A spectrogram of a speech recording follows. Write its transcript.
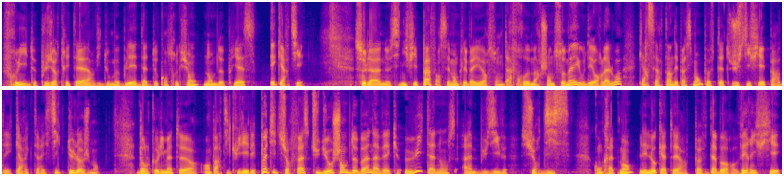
fruits de plusieurs critères, vide ou meublé, date de construction, nombre de pièces et quartier. Cela ne signifie pas forcément que les bailleurs sont d'affreux marchands de sommeil ou des hors-la-loi, car certains dépassements peuvent être justifiés par des caractéristiques du logement. Dans le collimateur, en particulier les petites surfaces, studios, chambres de bonne avec 8 annonces abusives sur 10. Concrètement, les locataires peuvent d'abord vérifier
